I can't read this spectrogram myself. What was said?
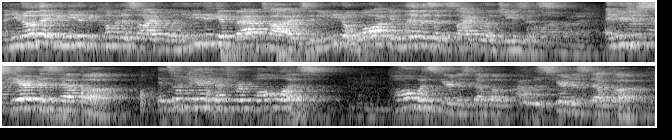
And you know that you need to become a disciple and you need to get baptized and you need to walk and live as a disciple of Jesus. And you're just scared to step up. It's okay, that's where Paul was. Paul was scared to step up. I was scared to step up.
